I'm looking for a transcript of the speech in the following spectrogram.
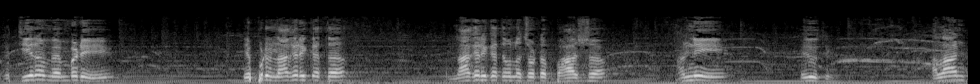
ఒక తీరం వెంబడి ఎప్పుడు నాగరికత నాగరికత ఉన్న చోట భాష అన్ని ఎదుగుతాయి. అలాంటి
